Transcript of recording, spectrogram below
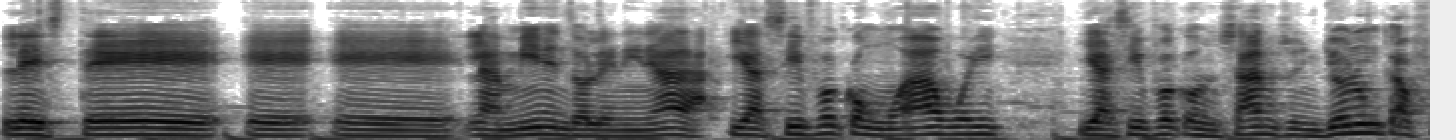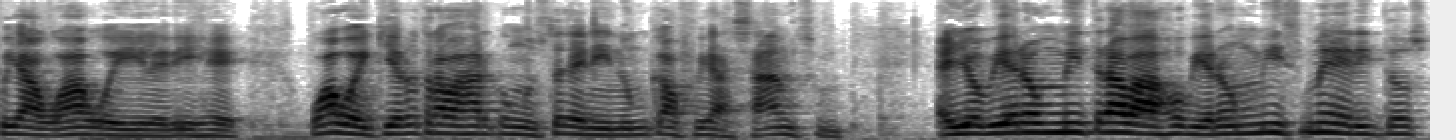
le esté eh, eh, lamiéndole ni nada. Y así fue con Huawei y así fue con Samsung. Yo nunca fui a Huawei y le dije, Huawei, quiero trabajar con ustedes, ni nunca fui a Samsung. Ellos vieron mi trabajo, vieron mis méritos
